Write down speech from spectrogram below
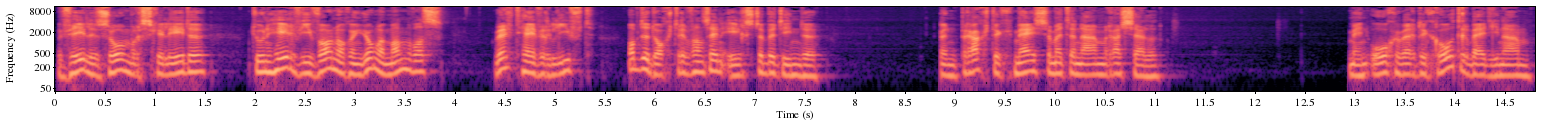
Vele zomers geleden, toen heer Vivant nog een jonge man was, werd hij verliefd op de dochter van zijn eerste bediende. Een prachtig meisje met de naam Rachel. Mijn ogen werden groter bij die naam,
